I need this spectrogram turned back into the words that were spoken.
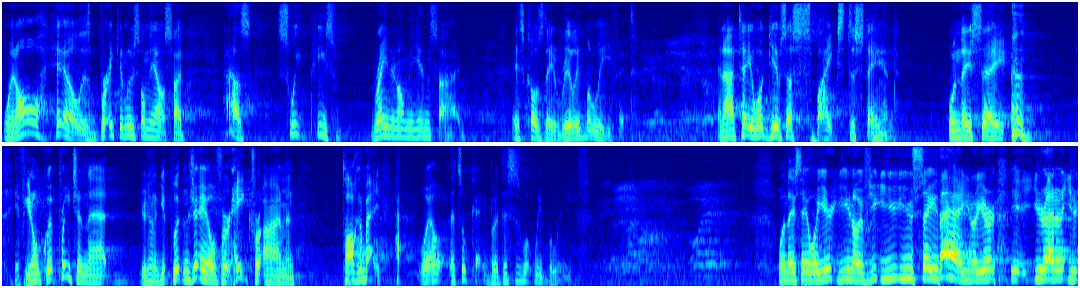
When all hell is breaking loose on the outside, how's sweet peace reigning on the inside? It's because they really believe it. And I tell you what gives us spikes to stand when they say, if you don't quit preaching that, you're going to get put in jail for hate crime and talking about. Well, that's okay, but this is what we believe. When they say, well, you're, you know, if you, you, you say that, you know, you're, you're at it, you,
